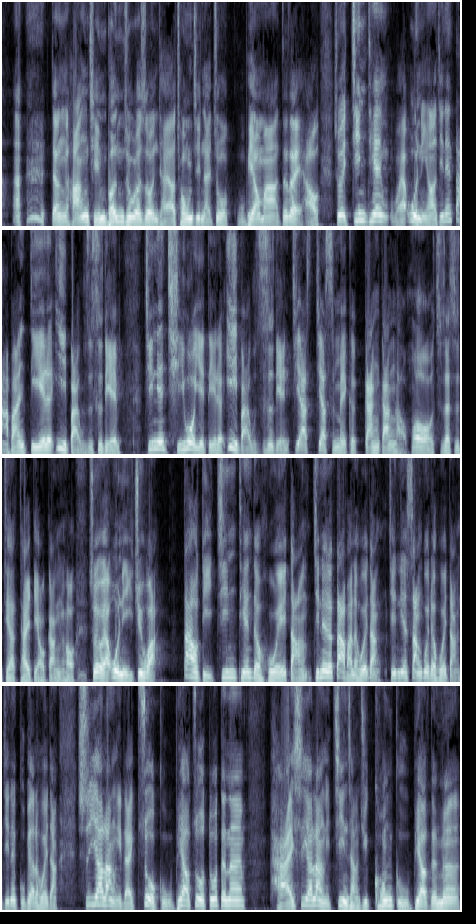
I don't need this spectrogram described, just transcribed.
等行情喷出的时候，你才要冲进来做股票吗？对不对？好，所以今天我要问你啊，今天大盘跌了一百五十四点，今天期货也跌了一百五十四点，加加 s make 刚刚好哦，实在是太太屌刚了哈。所以我要问你一句话，到底今天的回档，今天的大盘的回档，今天上柜的回档，今天股票的回档，是要让你来做股票做多的呢？还是要让你进场去空股票的呢？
